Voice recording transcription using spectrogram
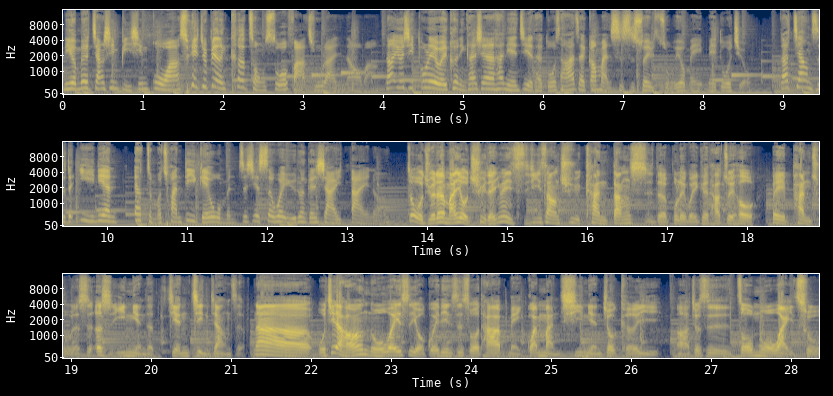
你有没有将心比心过啊？所以就变成各种说法出来，你知道吗？然后尤其布列维克，你看现在他年纪也才多少？他才刚满四十岁左右，没没多久。那这样子的意念要怎么传递给我们这些社会舆论跟下一代呢？这我觉得蛮有趣的，因为实际上去看当时的布雷维克，他最后被判处的是二十一年的监禁这样子。那我记得好像挪威是有规定，是说他每关满七年就可以。啊，就是周末外出，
